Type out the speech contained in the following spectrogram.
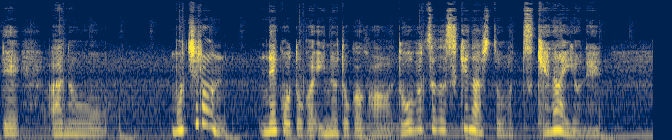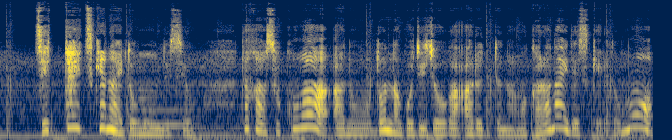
であのもちろん猫とか犬とかが動物が好きな人はつけないよね。絶対つけないと思うんですよ。だからそこはあのどんなご事情があるっていうのはわからないですけれども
